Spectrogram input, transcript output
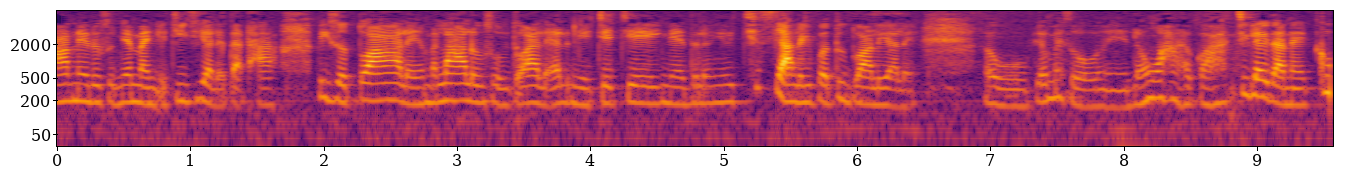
အားနေလို့ဆိုမျက်မှန်ကြီးအကြီးကြီးကလည်းတတ်ထားပြီးဆိုသွားကလည်းမလားလို့ဆိုပြီးသွားကလည်းအဲ့လိုမျိုးကြဲကြဲနဲ့ဒီလိုမျိုးချစ်စရာလေး ပေါ့သူ့သွားလေးကလည်းဟိုပြောမယ်ဆိုရင်လုံးဝဟာကွာကြည့်လိုက်တာနဲ့ကု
